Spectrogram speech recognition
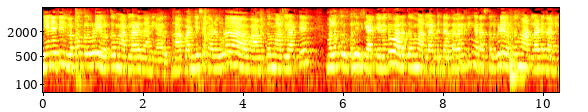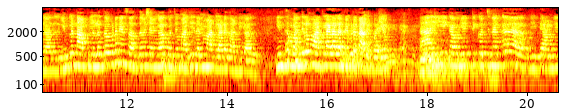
నేనైతే ఇళ్ళ పక్కల కూడా ఎవరితో మాట్లాడేదాన్ని కాదు. నా పని చేసే కాడ కూడా ఆమెతో మాట్లాడితే మళ్ళీ తురుకలు ఇంటికి అటుకైనాక వాళ్ళతో మాట్లాడుతుంటే అంతవరకు ఇంకా రస్తలు కూడా ఎవరితో మాట్లాడేదాన్ని కాదు. ఇంట్లో నా పిల్లలతో కూడా నేను సంతోషంగా కొంచెం అది ఇదని మాట్లాడేదాన్ని కాదు. ఇంతమందిలో మాట్లాడాలంటే కూడా నాకు భయం. ఈ కమ్యూనిటీకి వచ్చినాక మీ ఫ్యామిలీ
